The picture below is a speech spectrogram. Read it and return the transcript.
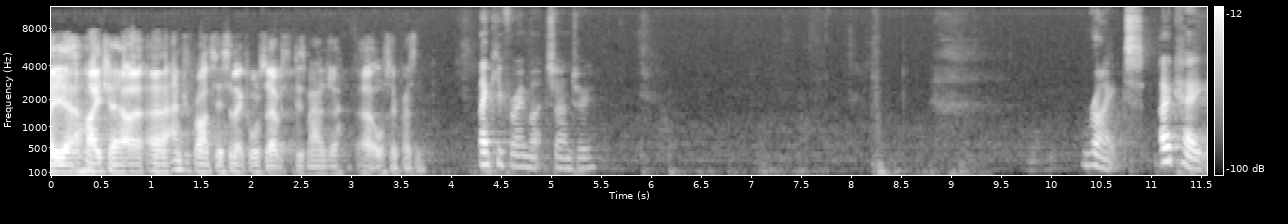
Uh, yeah, hi Chair. Uh, uh, Andrew Francis, Electoral Services Manager, uh, also present. Thank you very much, Andrew. Right, okay.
